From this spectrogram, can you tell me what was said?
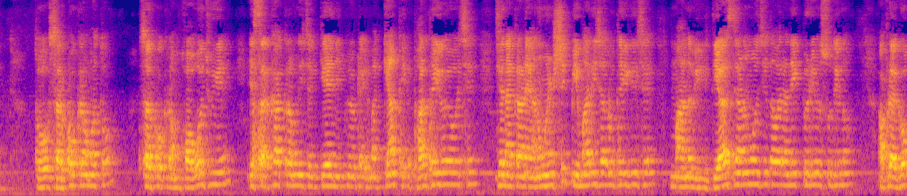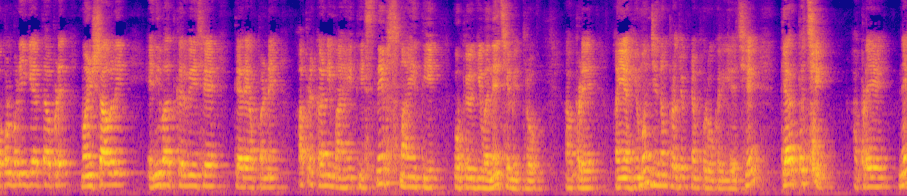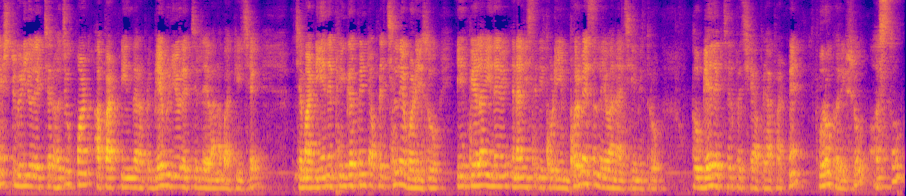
તો સરખો ક્રમ હતો. સરખો ક્રમ હોવો જોઈએ. એ સરખા ક્રમની જગ્યાએ ન્યુક્લિયોટાઇડમાં ક્યાં ફેરફાર થઈ ગયો છે, જેના કારણે આનુવંશિક બીમારી ચાલુ થઈ ગઈ છે. માનવી ઇતિહાસ જાણવો છે તમારે અનેક પેઢીઓ સુધીનો. આપણે અગાઉ પણ ભણી ગયા હતા આપણે વંશાવલી. એની વાત કરવી છે, ત્યારે આપણને આ પ્રકારની માહિતી, સ્નેપ્સ માહિતી ઉપયોગી બને છે મિત્રો. આપણે અહીંયા હ્યુમન જીનોમ પ્રોજેક્ટને પૂરો કરીએ છીએ. ત્યાર પછી આપણે નેક્સ્ટ વિડિયો લેક્ચર હજુ પણ આ પાર્ટની અંદર આપણે બે વિડિયો લેક્ચર લેવાના બાકી છે. જેમાં ડીએનએ ફિંગરપ્રિન્ટ આપણે છેલ્લે ભણીશું. એ પહેલા એને, એના વિશેની થોડી ઇન્ફોર્મેશન લેવાના છીએ મિત્રો. તો બે લેક્ચર પછી આપણે આ પાર્ટને પૂરો કરીશું. અસ્તુ.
